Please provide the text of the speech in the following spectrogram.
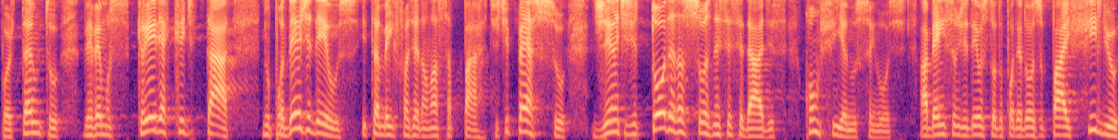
Portanto, devemos crer e acreditar no poder de Deus e também fazer a nossa parte. Te peço, diante de todas as suas necessidades, confia no Senhor. A bênção de Deus Todo-Poderoso, Pai, Filho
